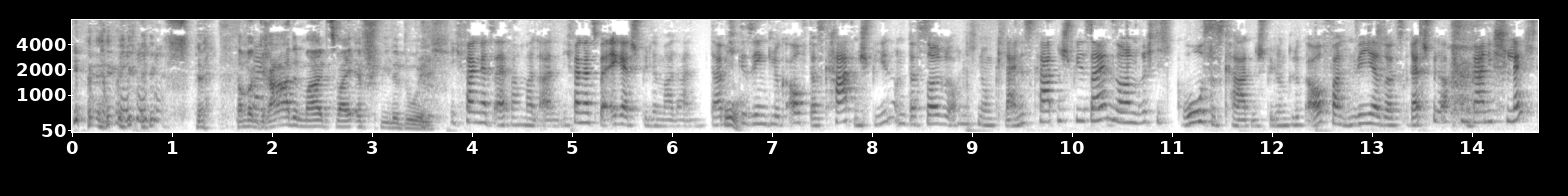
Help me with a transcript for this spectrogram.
Haben wir gerade mal zwei F-Spiele durch. Ich fange jetzt einfach mal an. Ich fange jetzt bei Eggert-Spiele mal an. Da habe Oh. ich gesehen Glück auf, das Kartenspiel. Und das soll auch nicht nur ein kleines Kartenspiel sein, sondern ein richtig großes Kartenspiel. Und Glück auf fanden wir ja so als Brettspiel auch schon gar nicht schlecht.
